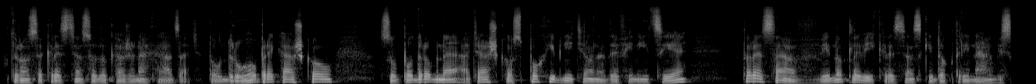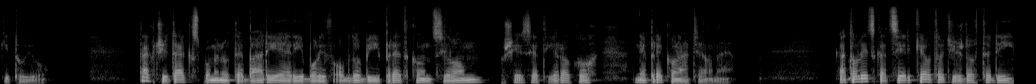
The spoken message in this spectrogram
v ktorom sa kresťanstvo dokáže nachádzať. Tou druhou prekážkou sú podrobné a ťažko spochybniteľné definície, ktoré sa v jednotlivých kresťanských doktrínách vyskytujú. Tak či tak spomenuté bariéry boli v období pred koncilom v 60. rokoch neprekonateľné. Katolícka církev totiž dovtedy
